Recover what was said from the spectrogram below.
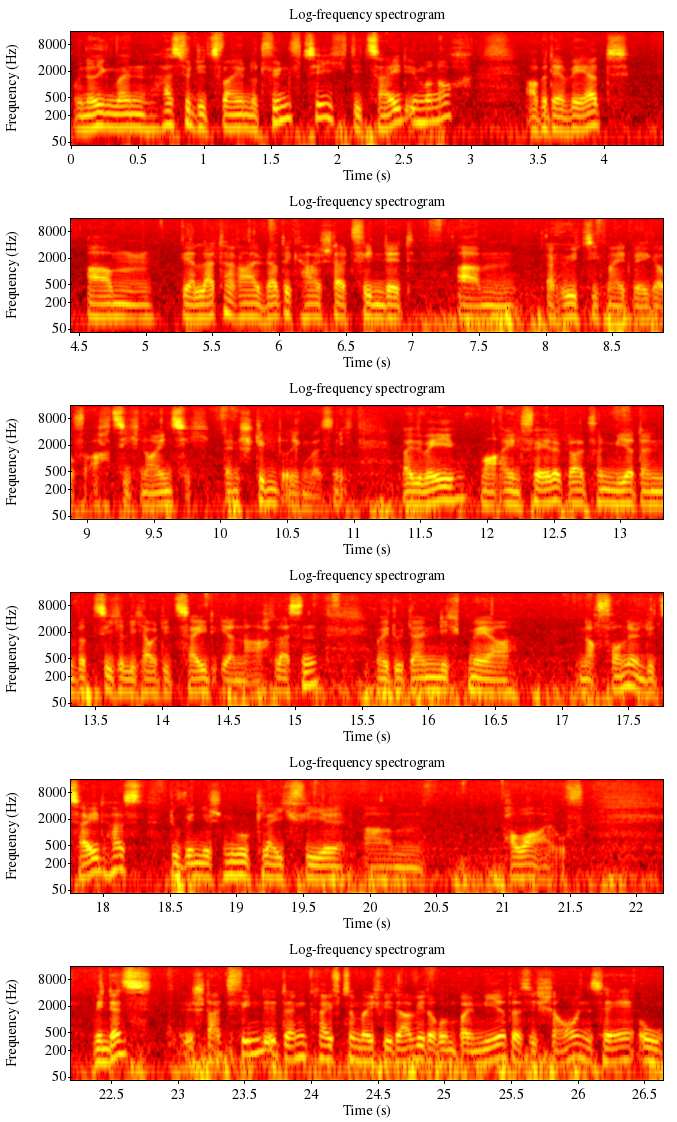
Und irgendwann hast du die 250, die Zeit immer noch, aber der Wert, ähm, der lateral-vertikal stattfindet, ähm, erhöht sich meinetwegen auf 80, 90. Dann stimmt irgendwas nicht. By the way, war ein Fehler gerade von mir, dann wird sicherlich auch die Zeit eher nachlassen, weil du dann nicht mehr nach vorne die Zeit hast. Du wendest nur gleich viel ähm, Power auf. Wenn das stattfindet, dann greift zum Beispiel da wiederum bei mir, dass ich schaue und sehe, oh,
